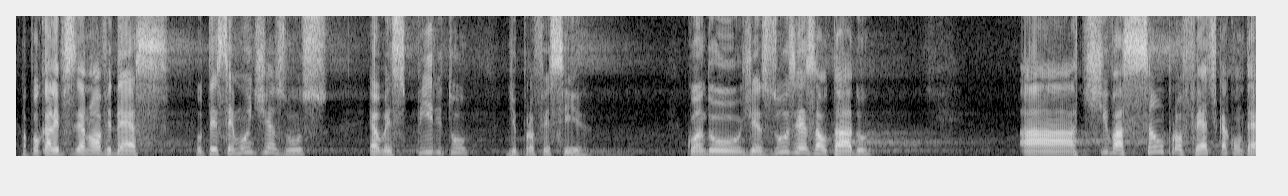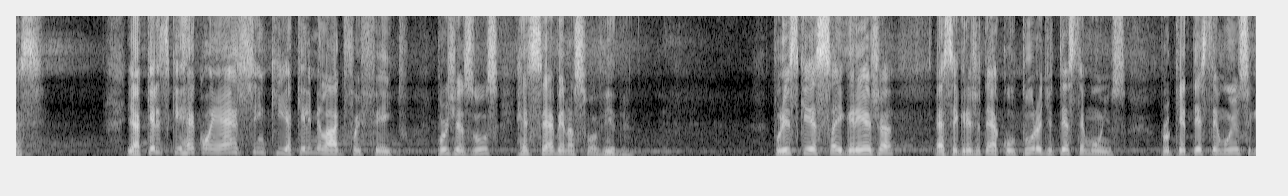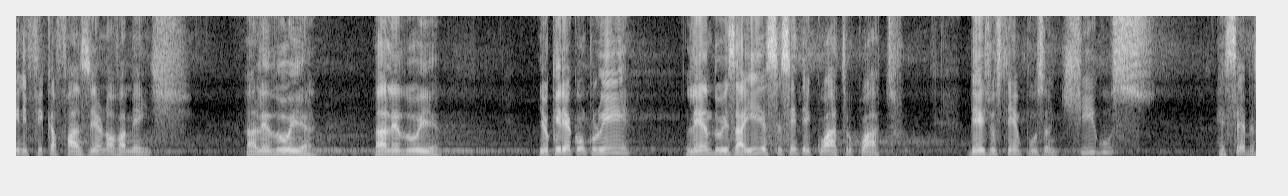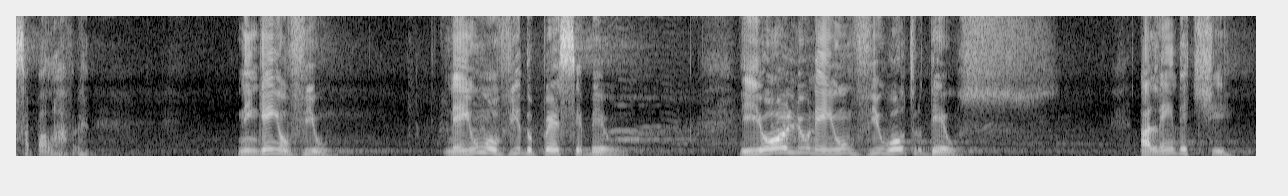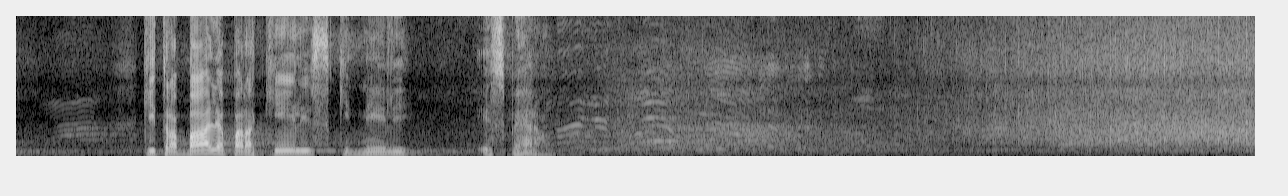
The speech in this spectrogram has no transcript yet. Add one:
Apocalipse 19, 10. O testemunho de Jesus é o espírito de profecia. Quando Jesus é exaltado, a ativação profética acontece. E aqueles que reconhecem que aquele milagre foi feito por Jesus, recebem na sua vida. Por isso que essa igreja, essa igreja tem a cultura de testemunhos, porque testemunho significa fazer novamente. Aleluia. Aleluia. E eu queria concluir lendo Isaías 64, 4. Desde os tempos antigos, recebe essa palavra. Ninguém ouviu, nenhum ouvido percebeu, e olho nenhum viu outro Deus, além de ti, que trabalha para aqueles que nele esperam.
